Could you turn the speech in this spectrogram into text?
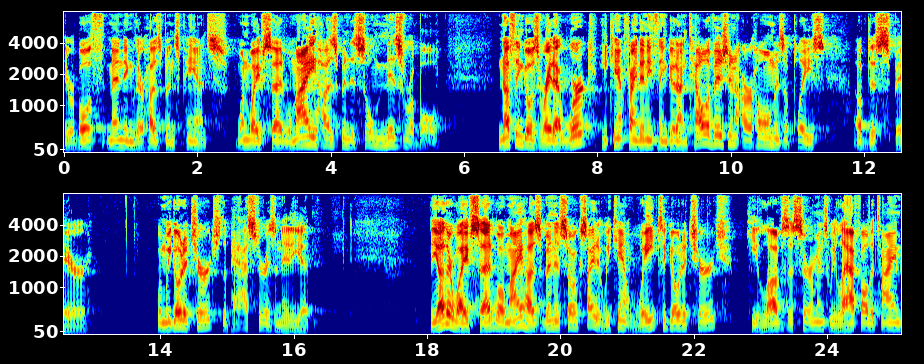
They were both mending their husband's pants. One wife said, Well, my husband is so miserable. Nothing goes right at work. He can't find anything good on television. Our home is a place of despair. When we go to church, the pastor is an idiot. The other wife said, Well, my husband is so excited. We can't wait to go to church. He loves the sermons. We laugh all the time,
